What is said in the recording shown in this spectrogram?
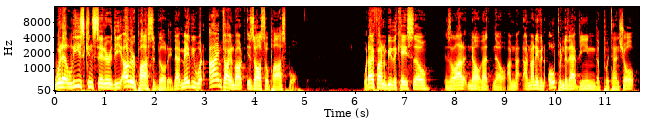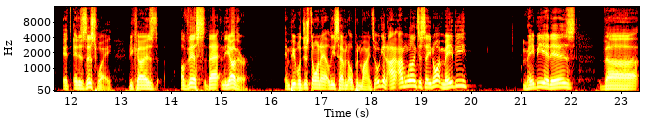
would at least consider the other possibility that maybe what I'm talking about is also possible. What I found to be the case though is a lot of no, that no, I'm not I'm not even open to that being the potential. It it is this way because of this, that, and the other. And people just don't want to at least have an open mind. So again, I, I'm willing to say, you know what, maybe, maybe it is the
